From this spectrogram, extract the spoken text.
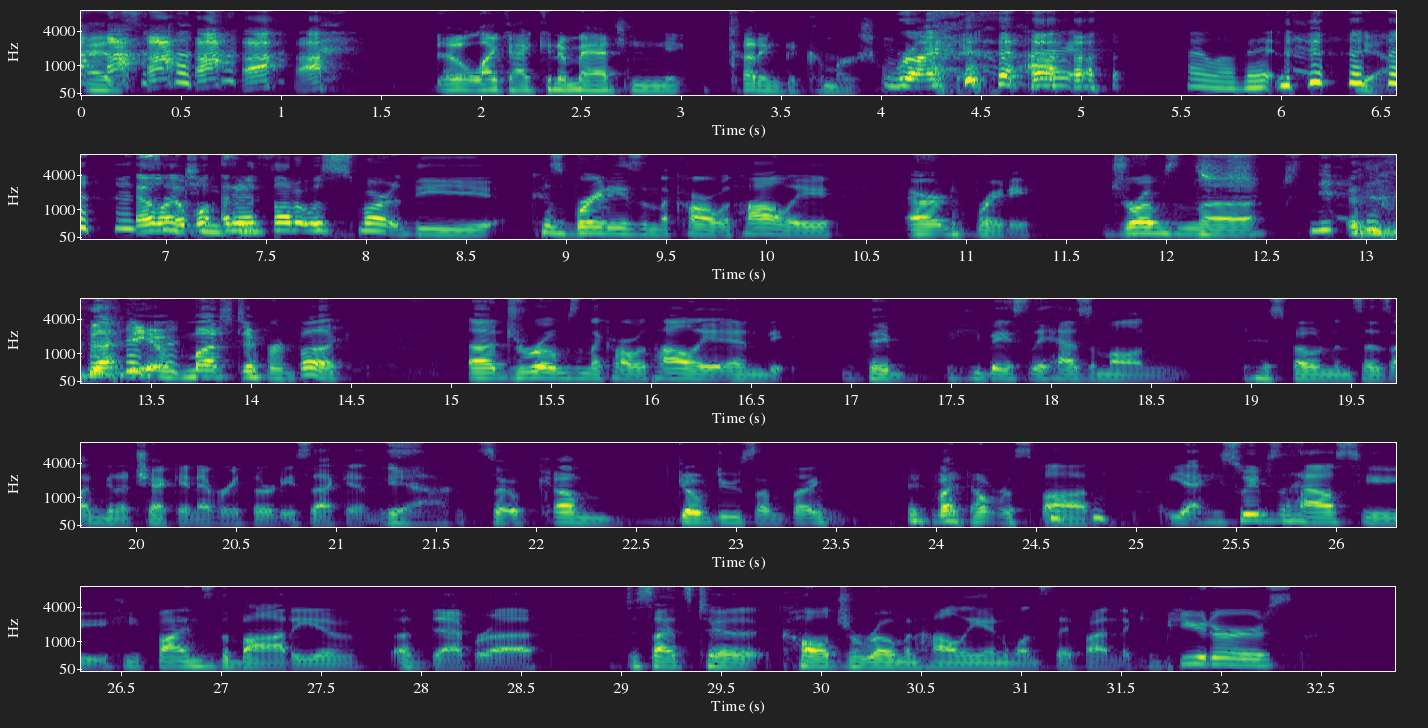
As, like I can imagine it cutting to commercial. right. I, I love it. Yeah. and, So I- and I thought it was smart. The because Brady's in the car with Holly, or Brady, Jerome's in the that'd be a much different book. Uh, Jerome's in the car with Holly, and they he basically has him on his phone and says, "I'm going to check in every 30 seconds." Yeah. So come go do something if I don't respond. yeah. He sweeps the house. He he finds the body of of Deborah. Decides to call Jerome and Holly in once they find the computers.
